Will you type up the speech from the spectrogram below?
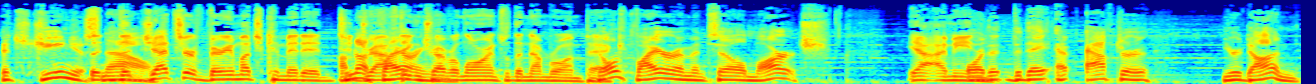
It's genius The, now. the Jets are very much committed to drafting Trevor him. Lawrence with the number one pick. Don't fire him until March yeah, I mean, or the, the day after you're done.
